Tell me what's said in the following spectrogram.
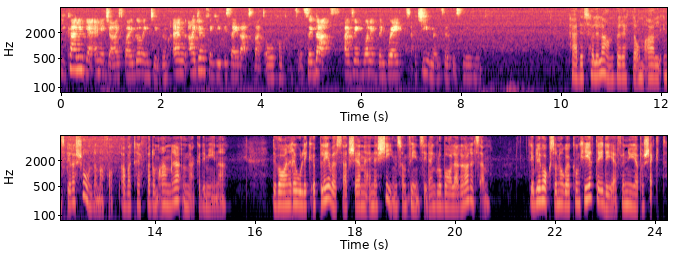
you kind of get energized by going to them. And I don't think you could say that about all conferences. So that's, I think, one of the great achievements of this movement. Herdes Hölleland berättar om all inspiration de har fått av att träffa de andra unga akademierna. Det var en rolig upplevelse att känna energin som finns i den globala rörelsen. Det blev också några konkreta idéer för nya projekt.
